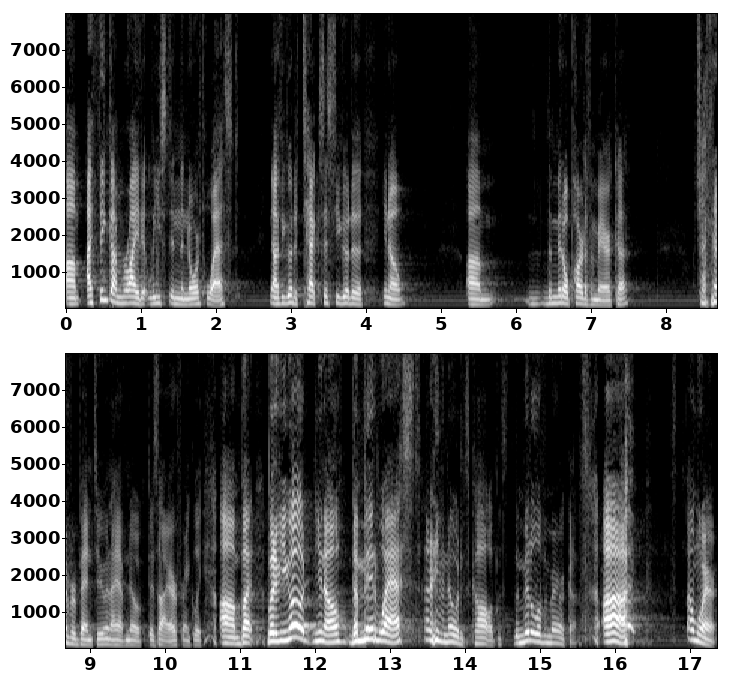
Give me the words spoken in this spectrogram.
Um, I think I'm right, at least in the Northwest. Now, if you go to Texas, you go to, you know, um, the middle part of America, which I've never been to, and I have no desire, frankly. Um, but, but if you go, you know, the Midwest, I don't even know what it's called. It's the middle of America, uh, somewhere.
